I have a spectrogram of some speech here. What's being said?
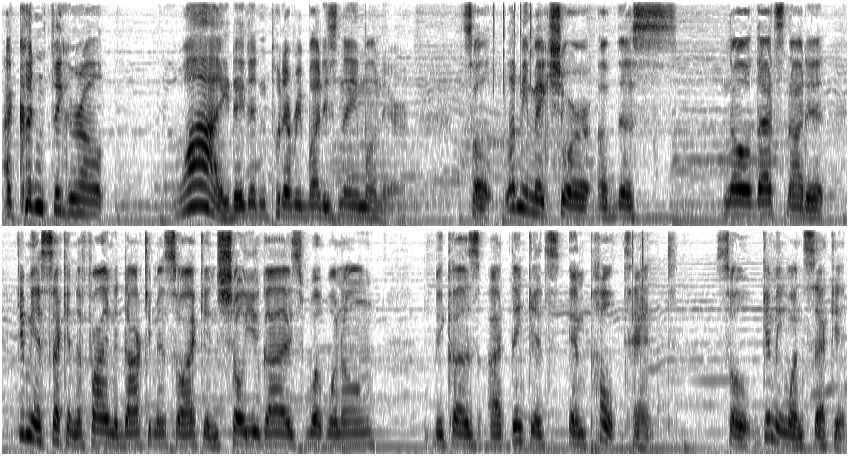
i couldn't figure out why they didn't put everybody's name on there so let me make sure of this no that's not it give me a second to find the document so i can show you guys what went on because i think it's impotent so give me one second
